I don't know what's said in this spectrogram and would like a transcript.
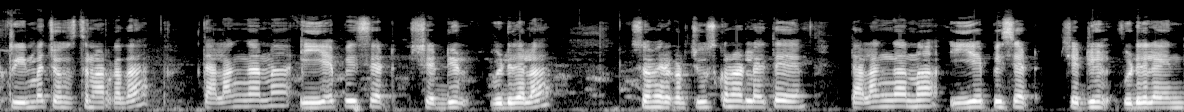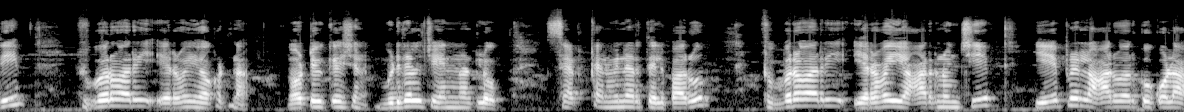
స్క్రీన్ మీద చూస్తున్నారు కదా. తెలంగాణ ఈఏపీ సెట్ షెడ్యూల్ విడుదల. సో మీరు ఇక్కడ చూసుకున్నట్లయితే తెలంగాణ ఈఏపీ సెట్ షెడ్యూల్ విడుదలైంది. ఫిబ్రవరి ఇరవై ఒకటిన నోటిఫికేషన్ విడుదల చేయనున్నట్లు సెట్ కన్వీనర్ తెలిపారు. ఫిబ్రవరి ఇరవై ఆరు నుంచి ఏప్రిల్ ఆరు వరకు కూడా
